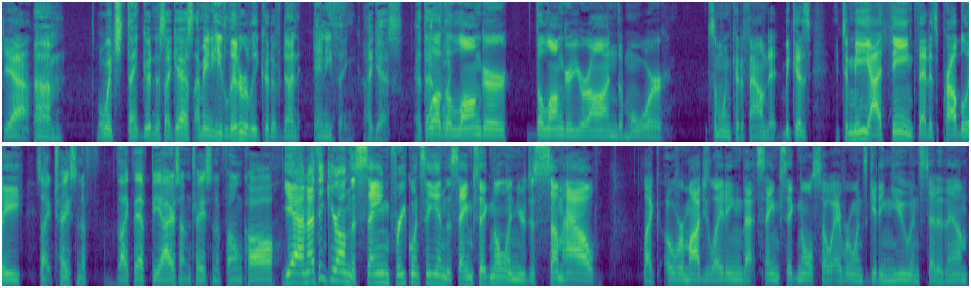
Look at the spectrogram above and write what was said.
Yeah. Um, which thank goodness, I guess. I mean, he literally could have done anything. I guess at that well, point. the longer the longer you're on, the more someone could have found it. Because to me, I think that it's probably It's like tracing a like the FBI or something tracing a phone call. yeah, and I think you're on the same frequency and the same signal, and you're just somehow like over modulating that same signal, so everyone's getting you instead of them.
